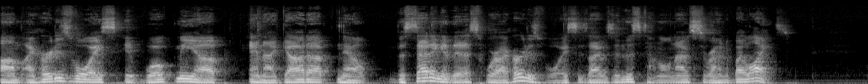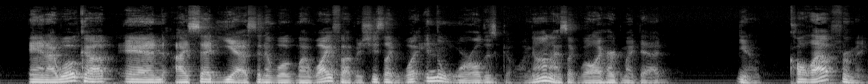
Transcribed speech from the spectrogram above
Um, I heard his voice. It woke me up, and I got up. Now, the setting of this, where I heard his voice, is I was in this tunnel and I was surrounded by lights. And I woke up and I said yes, and it woke my wife up, and she's like, "What in the world is going on?" I was like, "Well, I heard my dad, you know, call out for me."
